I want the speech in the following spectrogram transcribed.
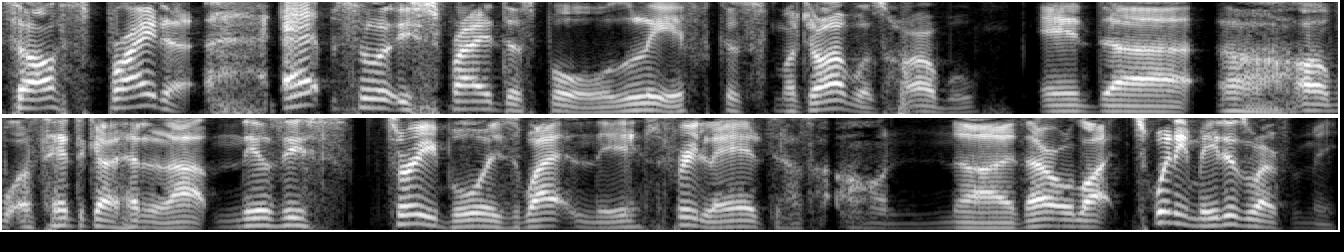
So I sprayed it, absolutely sprayed this ball left because my drive was horrible, and uh, oh, I was had to go hit it up. And there was these three boys waiting there, three lads, and I was like, oh no, they were all like 20 meters away from me,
